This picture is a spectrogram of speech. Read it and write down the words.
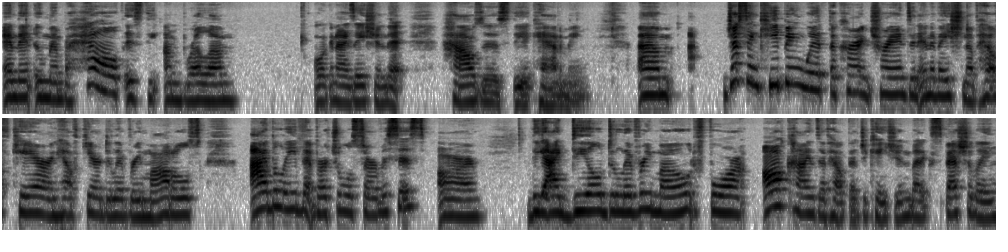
And then Umemba Health is the umbrella organization that houses the academy. Um, just in keeping with the current trends and innovation of healthcare and healthcare delivery models, I believe that virtual services are the ideal delivery mode for all kinds of health education, but especially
